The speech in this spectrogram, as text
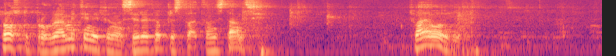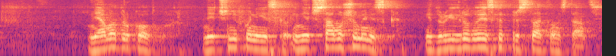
Просто програмите не финансираха престателни станции. Това е отговор. Няма друг отговор. Не, че никой не иска. И не, че само Шумен иска. И други градове искат престателни станции.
